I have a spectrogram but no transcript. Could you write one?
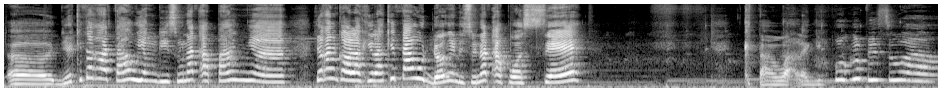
eh, dia kita nggak tahu yang disunat apanya. Ya kan kalau laki-laki tahu dong yang disunat apa sih? Ketawa lagi. Buku visual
